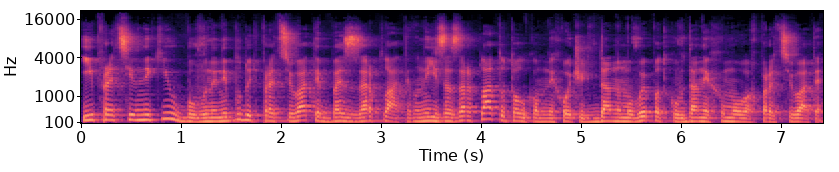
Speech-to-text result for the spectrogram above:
і працівників, бо вони не будуть працювати без зарплати. Вони і за зарплату толком не хочуть в даному випадку в даних умовах працювати,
